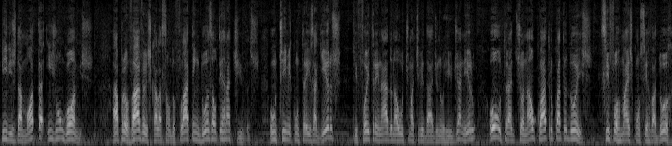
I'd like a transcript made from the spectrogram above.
Pires da Mota e João Gomes. A provável escalação do Fla tem duas alternativas. Um time com três zagueiros que foi treinado na última atividade no Rio de Janeiro, ou o tradicional 4-4-2. Se for mais conservador,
